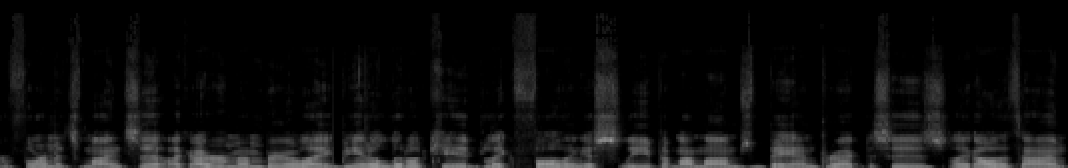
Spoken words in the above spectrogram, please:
performance mindset. Like, I remember like being a little kid, like falling asleep at my mom's band practices, like all the time.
